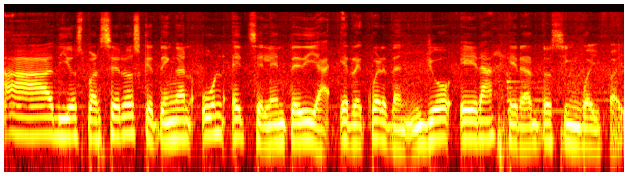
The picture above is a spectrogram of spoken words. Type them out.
Adiós parceros, que tengan un excelente día. Y recuerden, yo era Gerardo sin Wi-Fi.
